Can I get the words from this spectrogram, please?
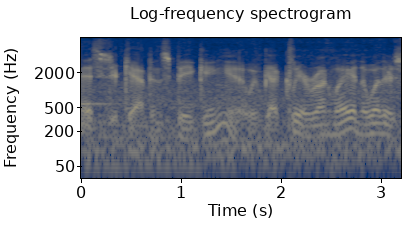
This is your captain speaking. Uh, we've got clear runway and the weather's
